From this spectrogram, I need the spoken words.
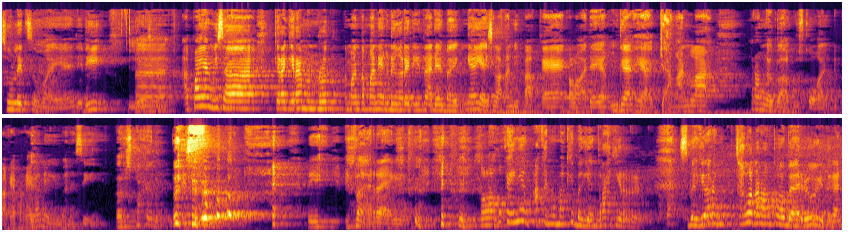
sulit semuanya. Jadi iya uh, apa yang bisa kira-kira menurut teman-teman yang dengerin ini ada baiknya ya silakan dipakai. Kalau ada yang enggak ya janganlah. Orang nggak bagus kok dipakai-pakai kan ya gimana sih? Harus pakai loh. di, parah gitu. Kalau aku kayaknya akan memakai bagian terakhir sebagai orang calon orang tua baru gitu kan.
